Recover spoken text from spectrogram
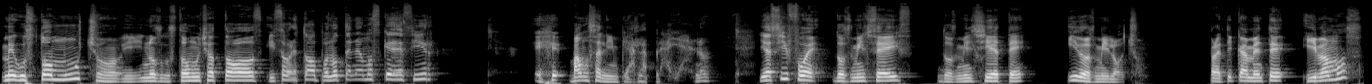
Me gustó mucho y nos gustó mucho a todos. Y sobre todo, pues no tenemos que decir, eh, vamos a limpiar la playa, ¿no? Y así fue 2006, 2007 y 2008. Prácticamente íbamos,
